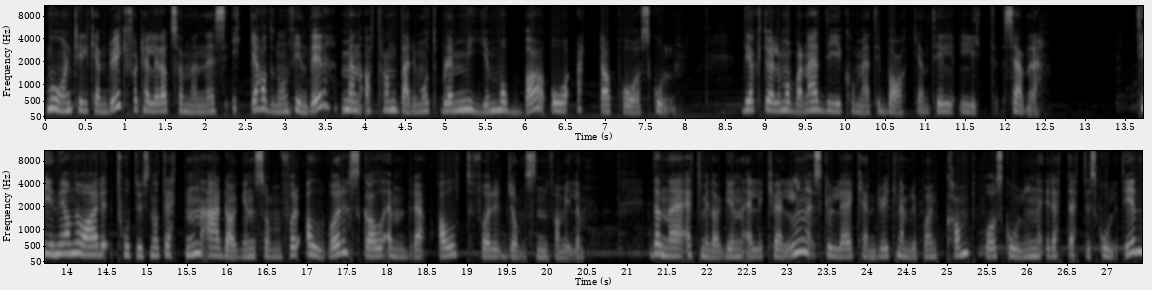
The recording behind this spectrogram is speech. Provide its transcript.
Moren til Kendrick forteller at sønnen hennes ikke hadde noen fiender, men at han derimot ble mye mobba og erta på skolen. De aktuelle mobberne de kommer jeg tilbake igjen til litt senere. 10.1.2013 er dagen som for alvor skal endre alt for Johnson-familien. Denne ettermiddagen eller kvelden skulle Kendrick nemlig på en kamp på skolen rett etter skoletid,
